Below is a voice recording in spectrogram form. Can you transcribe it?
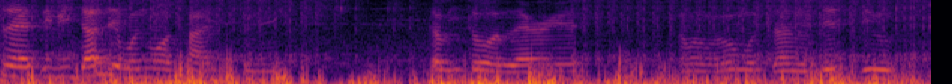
says if he does it one more time to me, that'll be so hilarious. We're almost done with this dude.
